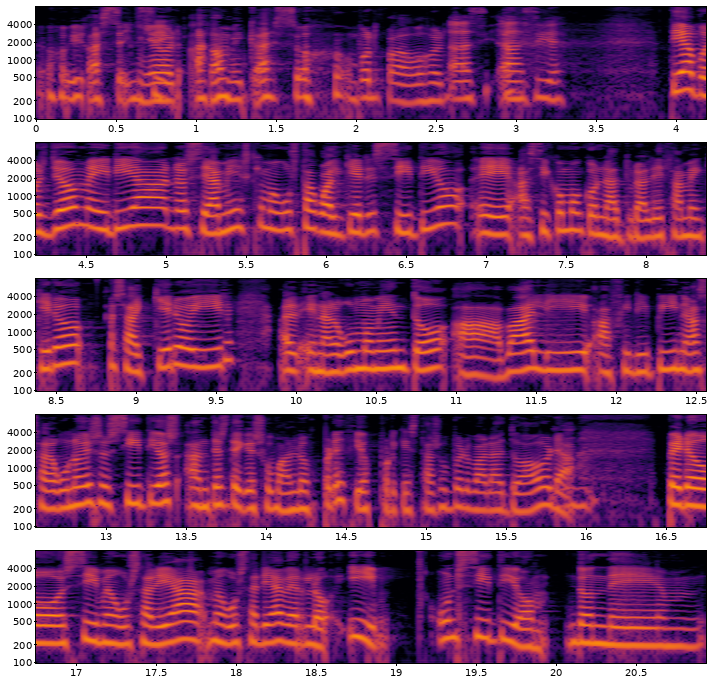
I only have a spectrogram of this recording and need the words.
oiga señor, hágame caso, por favor. Así, así es. Tía, pues yo me iría, no sé, a mí es que me gusta cualquier sitio, eh, así como con naturaleza. Me quiero, o sea, quiero ir al- en algún momento a Bali, a Filipinas, a alguno de esos sitios antes de que suban los precios, porque está súper barato ahora. Ujú. Pero sí, me gustaría, me gustaría verlo. Y un sitio donde,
